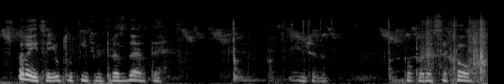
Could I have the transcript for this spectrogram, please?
Старий цей уплотнитель треба здерти. Він вже попересихав.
